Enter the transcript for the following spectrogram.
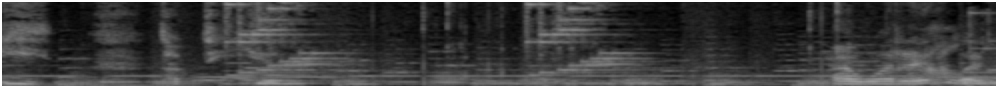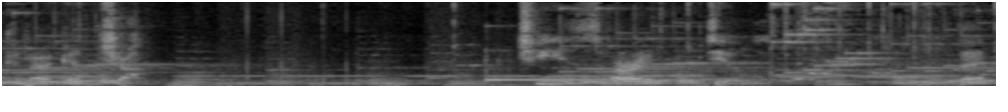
E, talk to you. I want it. What can I get ya? Cheese. All right, deal. Bet.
